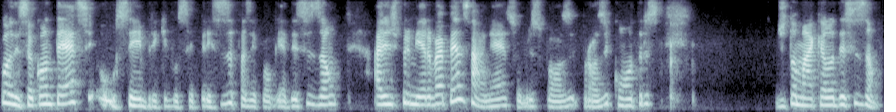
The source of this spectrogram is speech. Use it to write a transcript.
Quando isso acontece, ou sempre que você precisa fazer qualquer decisão, a gente primeiro vai pensar, né, sobre os prós e contras de tomar aquela decisão.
